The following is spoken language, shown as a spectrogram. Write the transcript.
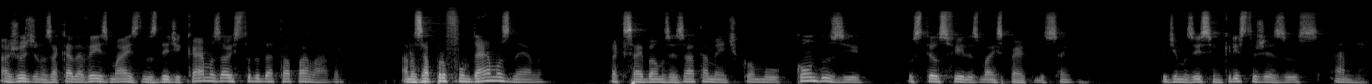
Ajude-nos a cada vez mais nos dedicarmos ao estudo da tua palavra, a nos aprofundarmos nela para que saibamos exatamente como conduzir os teus filhos mais perto do Senhor. Pedimos isso em Cristo Jesus. Amém.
